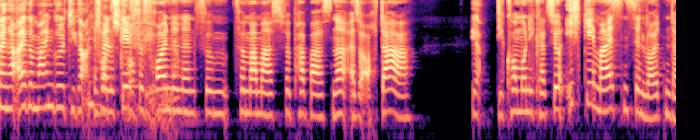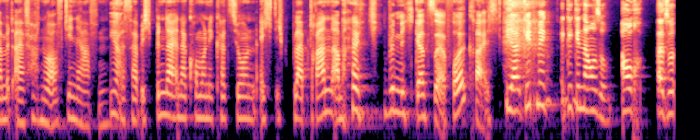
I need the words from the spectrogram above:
keine allgemeingültige Antwort Ich meine, das gilt für geben, ne? Freundinnen, für, für Mamas, für Papas, ne? Also auch da. Ja. Die Kommunikation, ich gehe meistens den Leuten damit einfach nur auf die Nerven. Ja. Deshalb, ich bin da in der Kommunikation echt, ich bleib dran, aber ich bin nicht ganz so erfolgreich. Ja, geht mir genauso. Auch, also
